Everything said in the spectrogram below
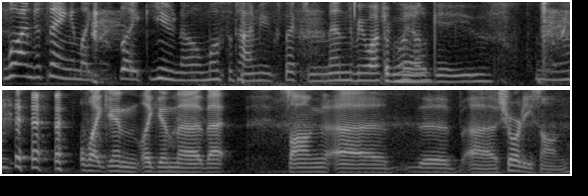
Well, I'm just saying, in like like you know, most of the time you expect men to be the watching male women. gaze. like in like in the that song uh the uh shorty song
